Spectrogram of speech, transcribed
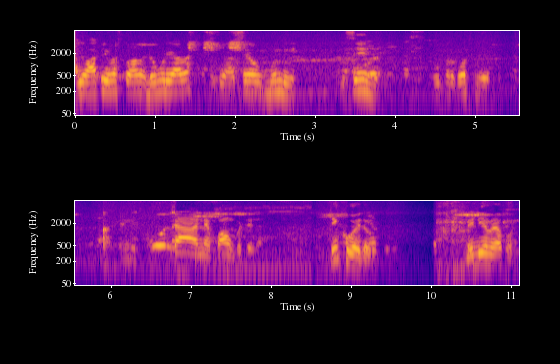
આ જો આટલી વસ્તુ આવે ડુંગળી આવે પછી આ સેવ બુંદી સિંગ ઉપર કોથમીર ચા અને પાઉં બટેટા તીખું હોય થોડું મીડિયમ રાખો ને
